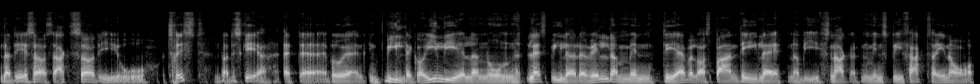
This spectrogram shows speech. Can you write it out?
Når det er så sagt, så er det jo trist, når det sker, at der både er en bil, der går ild i, eller nogle lastbiler, der vælter, men det er vel også bare en del af, når vi snakker den menneskelige faktor indover.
